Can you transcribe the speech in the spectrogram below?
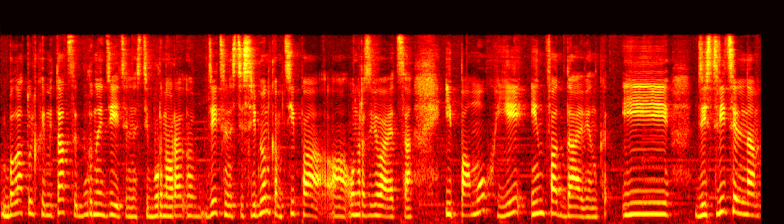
Была только имитация бурной деятельности, бурной деятельности с ребенком, типа он развивается. И помог ей инфодайвинг. И действительно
